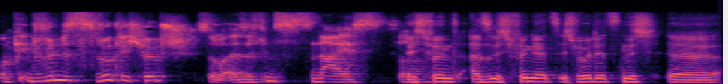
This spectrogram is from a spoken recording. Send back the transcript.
Auch, okay, du findest es wirklich hübsch, so, also findest es nice. So. Ich finde, also ich finde jetzt, ich würde jetzt nicht äh,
